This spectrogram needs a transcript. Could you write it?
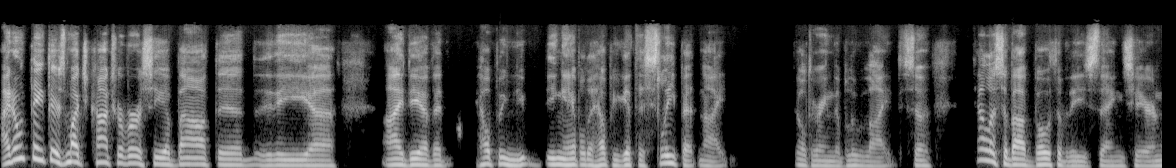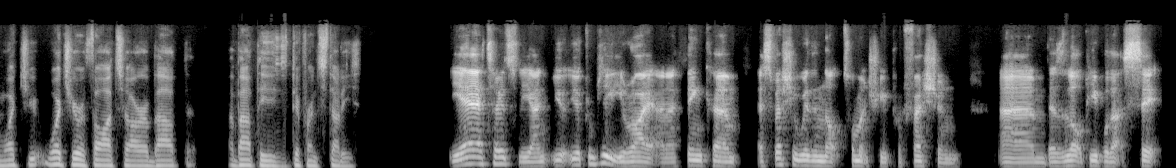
I don't think there's much controversy about the the uh, idea of it helping you being able to help you get to sleep at night filtering the blue light. So tell us about both of these things here and what you what your thoughts are about about these different studies. Yeah totally. And you're completely right. And i think um, especially within the optometry profession um, there's a lot of people that sit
